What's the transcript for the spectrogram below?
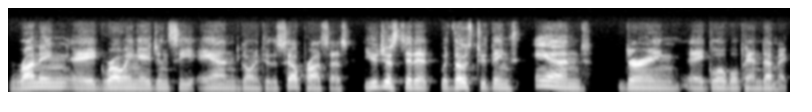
running a growing agency and going through the sale process. You just did it with those two things and during a global pandemic.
